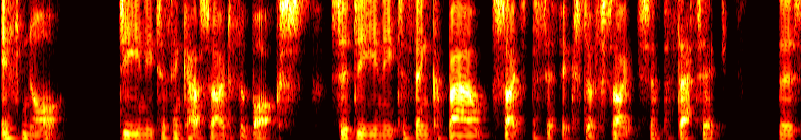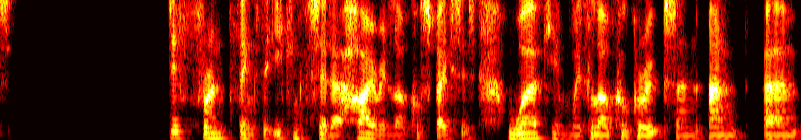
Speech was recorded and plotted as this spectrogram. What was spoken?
If not, do you need to think outside of the box? So do you need to think about site specific stuff, site sympathetic? There's different things that you consider hiring local spaces working with local groups and and um,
